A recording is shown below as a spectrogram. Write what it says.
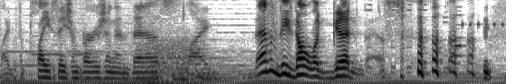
like the PlayStation version and this. Like the FMVs don't look good in this.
